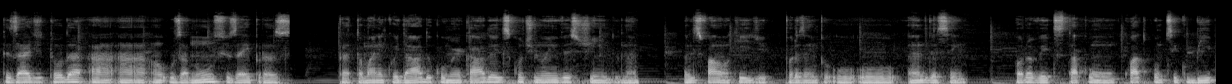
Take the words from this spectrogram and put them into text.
apesar de todos os anúncios aí para tomarem cuidado com o mercado, eles continuam investindo, né? Eles falam aqui de, por exemplo, o, o Andresen Horowitz está com 4.5 bi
